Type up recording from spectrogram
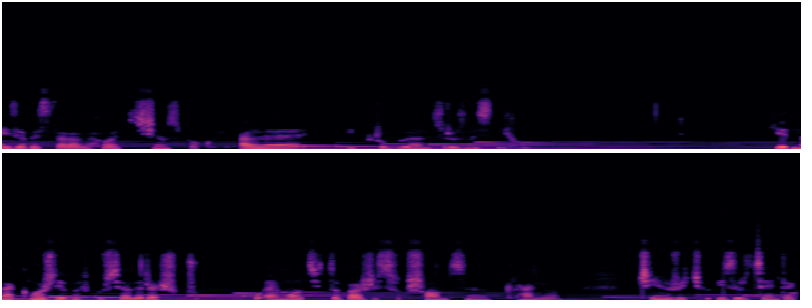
Elizabeth stara zachować się spokój, ale i próbując zrozumieć licho. Jednak możliwość poczucia dreszczu emocji towarzyszącym w graniu w czyim życiu i zwróceniu tak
